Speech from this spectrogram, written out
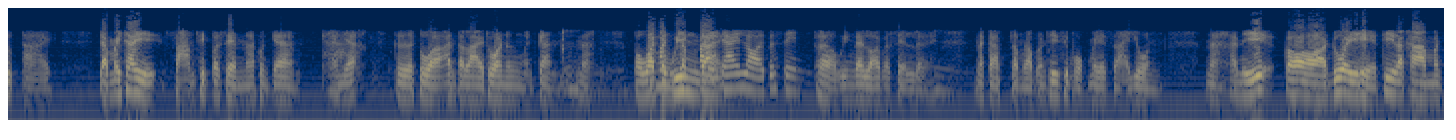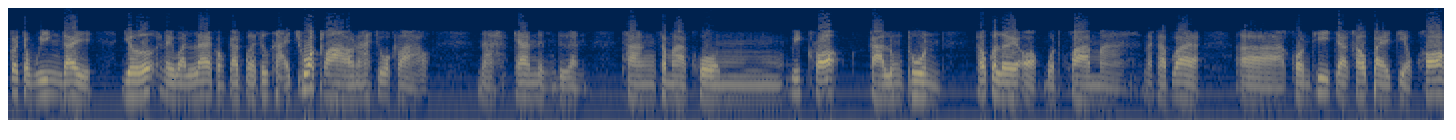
สุดท้าย จะไม่ใช่สามสิบเปอร์เซ็นตนะคุณแก้มค่ะอันเนี้ยคือตัวอันตรายตัวหนึ่งเหมือนกันอืมนะ เพราะว่าจะวิ่งมันได้ไปได้ร้อยเปอร์เซ็นต์เออวิ่งได้ร้อยเปอร์เซ็นเลยนะครับสำหรับวันที่ 16 เมษายน นะอันนี้ก็ด้วยเหตุที่ราคามันก็จะวิ่งได้เยอะในวันแรกของการเปิดซื้อขายชั่วคราวนะ ชั่วคราวนะแค่หนึ่งเดือน ทางสมาคมวิเคราะห์การลงทุนเขาก็เลยออกบทความมานะครับ ว่าอ่าคนที่จะเข้าไปเกี่ยวข้อง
